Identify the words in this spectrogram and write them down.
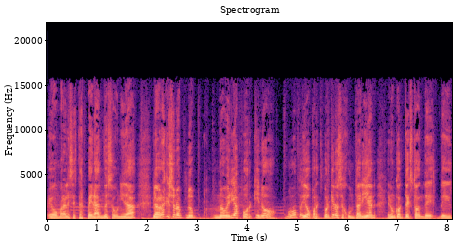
Evo Morales está esperando esa unidad. La verdad que yo no, no, no vería por qué no. ¿no? Digo, por, por qué no se juntarían en un contexto donde, de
